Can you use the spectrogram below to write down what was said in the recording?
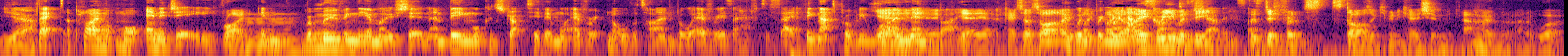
Yeah. that apply mo- more energy right, in Mm. removing the emotion and being more constructive in whatever it, not all the time, but whatever it is I have to say. I think that's probably what yeah, I yeah, meant yeah, by. yeah, yeah. Okay, so so I I wouldn't bring I, my I, I agree with the. Michelle. There's different styles of communication at Mm. home and, and at work,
